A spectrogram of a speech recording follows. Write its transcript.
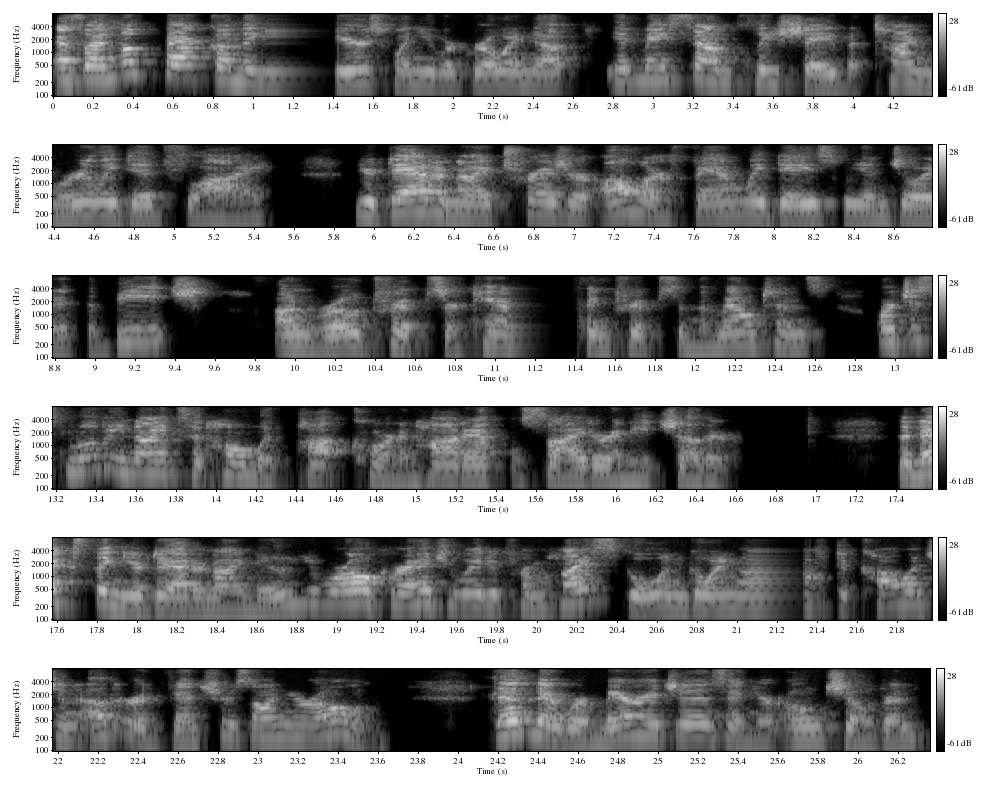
As I look back on the years when you were growing up, it may sound cliche, but time really did fly. Your dad and I treasure all our family days we enjoyed at the beach, on road trips or camping trips in the mountains, or just movie nights at home with popcorn and hot apple cider and each other. The next thing your dad and I knew, you were all graduated from high school and going off to college and other adventures on your own. Then there were marriages and your own children,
